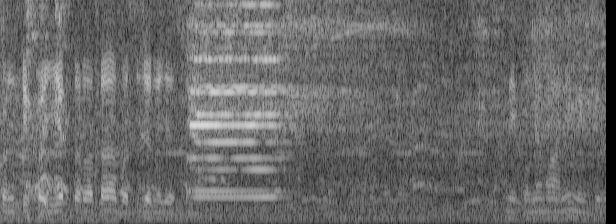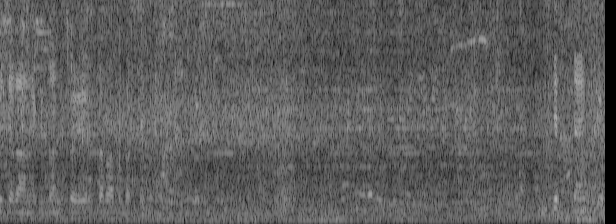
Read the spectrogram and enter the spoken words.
ట్వంటీ ఫైవ్ ఇయర్స్ తర్వాత బస్సు జర్నీ చేస్తున్నాను. మీ పుణ్యమా అని మీకు చూపించడానికి ట్వంటీ ఫైవ్ ఇయర్స్ తర్వాత బస్సు ఎక్కాను. Okay thank you.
